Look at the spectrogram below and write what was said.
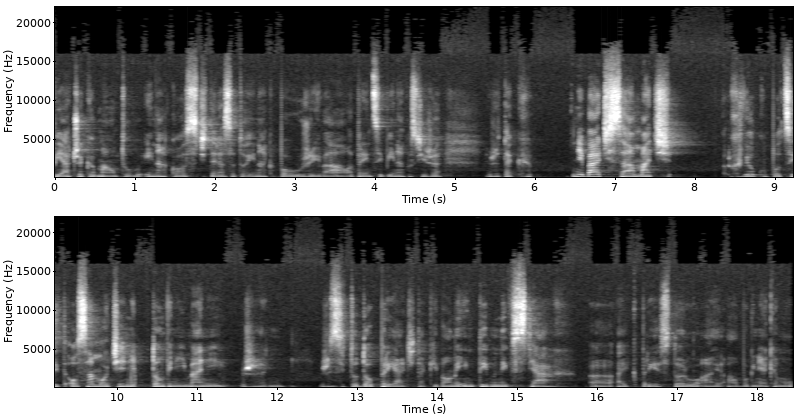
Piaček mal tú inakosť, teraz sa to inak používa, ale princíp inakosti, že, že tak nebáť sa mať chvíľku pocit osamotenia v tom vnímaní, že, že si to dopriať, taký veľmi intimný vzťah uh, aj k priestoru, aj, alebo k nejakému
